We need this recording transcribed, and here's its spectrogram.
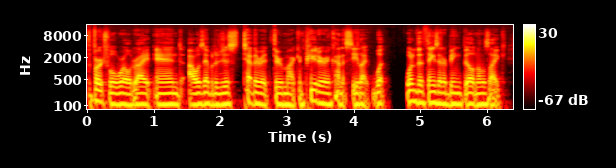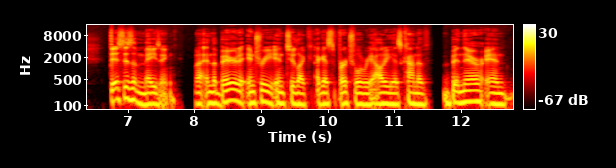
the virtual world, right? And I was able to just tether it through my computer and kind of see like what what are the things that are being built. And I was like, this is amazing. Uh, and the barrier to entry into like I guess virtual reality has kind of been there, and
